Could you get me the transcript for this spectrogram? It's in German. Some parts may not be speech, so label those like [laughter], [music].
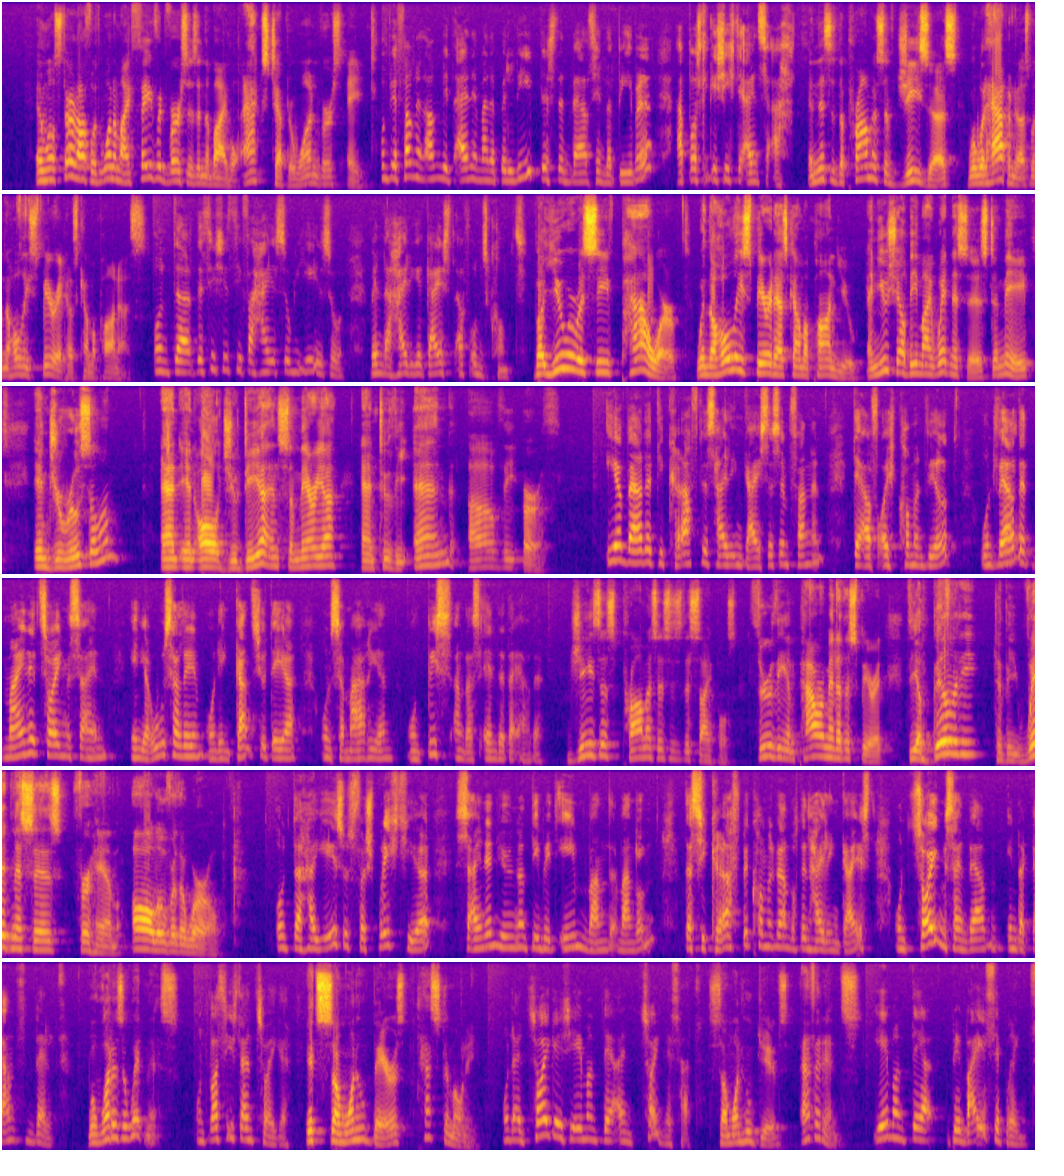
And we'll start off with one of my favorite verses in the Bible, Acts chapter 1, verse 8. Und wir fangen an mit einem meiner beliebtesten Verse in der Bibel, Apostelgeschichte 1,8. And this is the promise of Jesus, what would happen to us when the Holy Spirit has come upon us. Und äh, das ist jetzt die Verheißung Jesu, wenn der Heilige Geist auf uns kommt. But you will receive power when the Holy Spirit has come upon you, and you shall be my witnesses to me in Jerusalem and in all Judea and Samaria and to the end of the earth. Ihr werdet die Kraft des Heiligen Geistes empfangen, der auf euch kommen wird, und werdet meine Zeugen sein in Jerusalem und in ganz Judäa und Samarien und bis an das Ende der Erde. Jesus promises his disciples, through the empowerment of the Spirit, the ability to be witnesses for him all over the world. Und der Herr Jesus verspricht hier seinen Jüngern, die mit ihm wand- wandeln, dass sie Kraft bekommen werden durch den Heiligen Geist und Zeugen sein werden in der ganzen Welt. Well, what is a witness? Und was ist ein Zeuge? It's someone who bears testimony, Und ein Zeuge ist jemand, der ein Zeugnis hat. someone who gives evidence. Jemand, der Beweise bringt.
